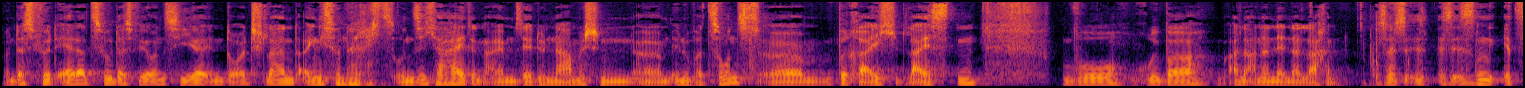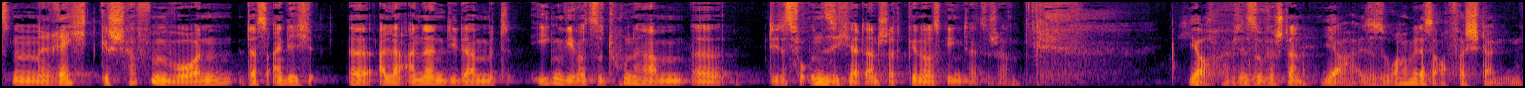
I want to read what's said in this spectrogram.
Und das führt eher dazu, dass wir uns hier in Deutschland eigentlich so eine Rechtsunsicherheit in einem sehr dynamischen ähm, Innovationsbereich ähm, leisten, worüber alle anderen Länder lachen. Das heißt, es ist jetzt ein Recht geschaffen worden, dass eigentlich äh, alle anderen, die damit irgendwie was zu tun haben, äh, die das verunsichert, anstatt genau das Gegenteil zu schaffen. Ja. Habe ich das so verstanden? Ja, also so haben wir das auch verstanden.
